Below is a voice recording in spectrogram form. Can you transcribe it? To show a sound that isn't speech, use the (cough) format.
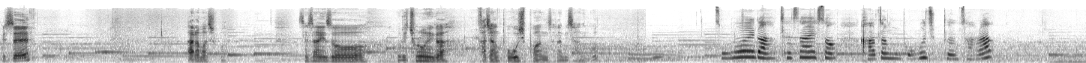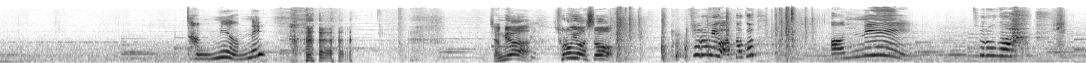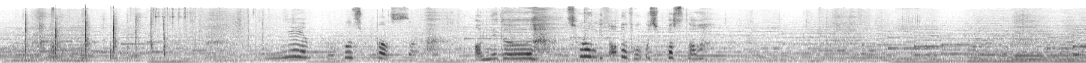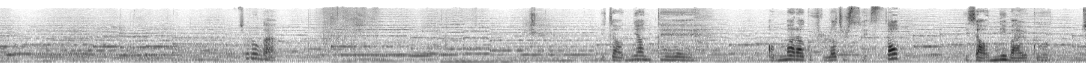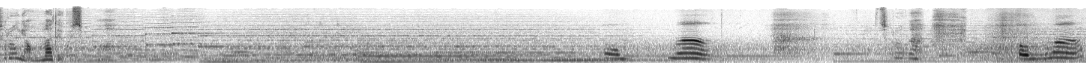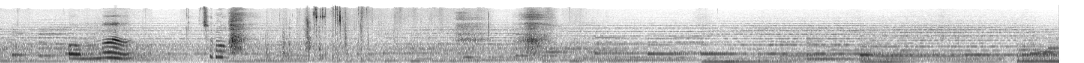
글쎄 알아맞혀봐 세상에서 우리 초롱이가 가장 보고 싶어하는 사람이 사는 곳? 소로이가 세상에서 가장 보고 싶은 사람? 장미 언니? (laughs) 장미야 초롱이 왔어 초롱이가 왔다고? 언니! 초롱아 언니 보고 싶었어. 언니도 초롱이 너무 보고 싶었어 초롱아 이제 언니한테 엄마라고 불러줄 수 있어? 이제 언니 말고 초롱이 엄마 되고 싶어. 엄마, 초롱아. 엄마, 엄마. 초롱아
